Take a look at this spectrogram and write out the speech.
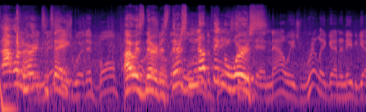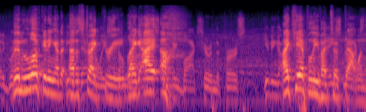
That one hurt to take. with it, ball I was nervous. There's that'll load the nothing worse and now he's really gonna need to get a ground Then ball. looking at a, at a strike three. Like, out of I. ugh. starting box here in the first, giving up I a can't believe I took that one.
